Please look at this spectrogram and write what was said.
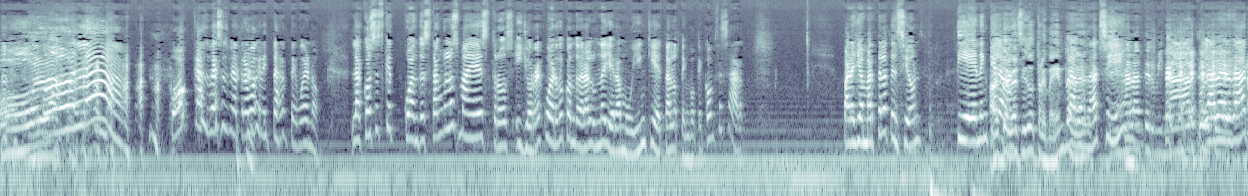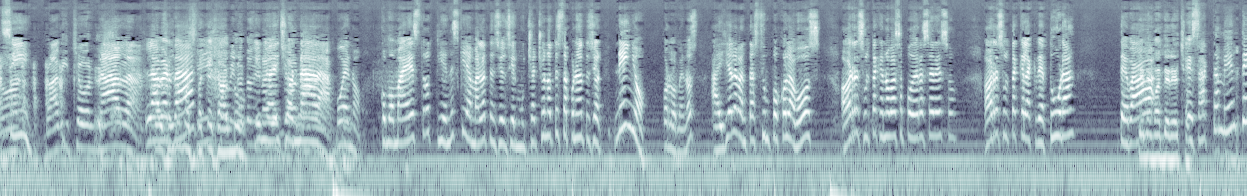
Hola. Pocas veces me atrevo a gritarte. Bueno, la cosa es que cuando están los maestros, y yo recuerdo cuando era alumna y era muy inquieta, lo tengo que confesar, para llamarte la atención, tienen que de haber sido tremenda. La ¿eh? verdad, sí. Déjala terminar. La verdad, no ha- sí. No ha dicho nada. La Pues sí, verdad, no me está quejando. minutos y no ha dicho nada. Bueno, como maestro tienes que llamar la atención. Si el muchacho no te está poniendo atención, niño, por lo menos ahí ya levantaste un poco la voz. Ahora resulta que no vas a poder hacer eso. Ahora resulta que la criatura te va Tiene más derecho. Exactamente.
